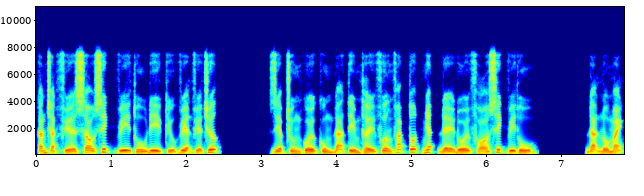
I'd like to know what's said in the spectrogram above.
cắn chặt phía sau xích vi thú đi cứu viện phía trước. Diệp Trung cuối cùng đã tìm thấy phương pháp tốt nhất để đối phó xích vi thú. Đạn nổ mạnh.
